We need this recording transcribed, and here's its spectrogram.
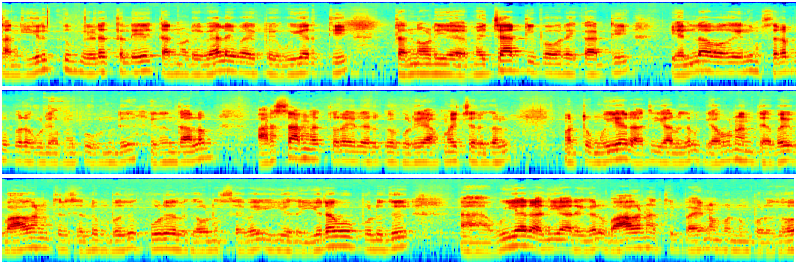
தன் இருக்கும் இடத்திலேயே தன்னுடைய வேலைவாய்ப்பை உயர்த்தி தன்னுடைய மெச்சாரிட்டி பவரை காட்டி எல்லா வகையிலும் சிறப்பு பெறக்கூடிய அமைப்பு உண்டு. இருந்தாலும் அரசாங்கத் துறையில் இருக்கக்கூடிய அமைச்சர்கள் மற்றும் உயர் அதிகாரிகள் கவனம் தேவை. வாகனத்தில் செல்லும்போது கூடுதல் கவனம் தேவை. இது இரவு பொழுது உயர் அதிகாரிகள் வாகனத்தில் பயணம் பண்ணும் பொழுதோ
